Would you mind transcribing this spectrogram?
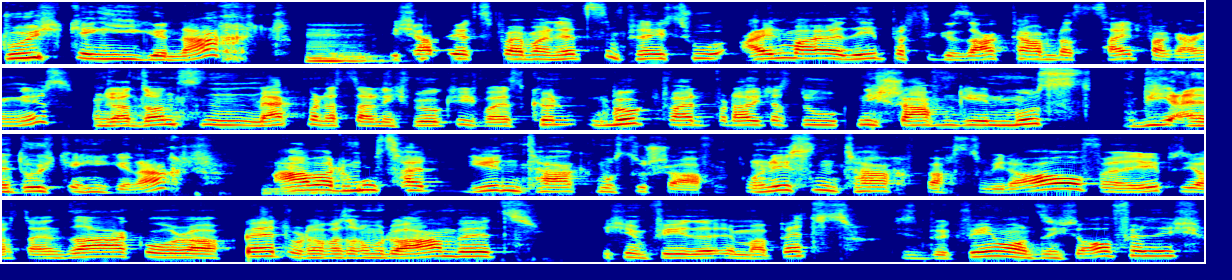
durchgängige Nacht. Mhm. Ich habe jetzt bei meinem letzten Playthrough einmal erlebt, dass sie gesagt haben, dass Zeit vergangen ist. Und ansonsten merkt man das da nicht wirklich, weil es könnte, wirkt dadurch, dass du nicht schlafen gehen musst, wie eine durchgängige Nacht. Mhm. Aber du musst halt jeden Tag musst du schlafen. Und nächsten Tag wachst du wieder auf, erhebst dich aus deinem Sarg oder Bett oder was auch immer du haben willst. Ich empfehle immer Bett. Die sind bequemer und nicht so auffällig.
